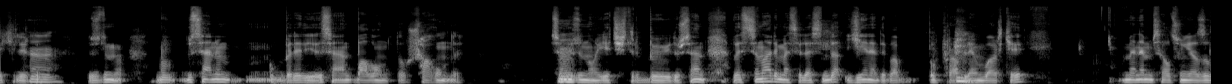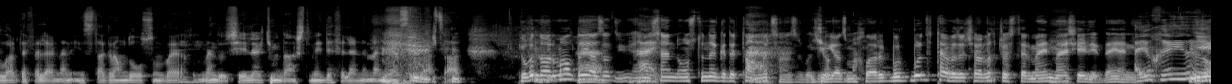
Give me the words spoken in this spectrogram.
çəkilirdi. Hə. Düzdürmü? Bu, bu sənin belə deyək, sənin balondur, uşağındır. Sən Hı. özün onu yetişdirib böyüdürsən və ssenari məsələsində yenə də bax, bu problem var ki, mənə məsəl üçün yazırlar dəfələrlə Instagramda olsun və yaxud mən də şeylər kimi danışdım, dəfələrlə mənə yazırlarsa. Yox, normal da Hə, yazır. Yəni hə. sən onsuz da nə qədər tanınırsan Azərbaycanda Yox. yazmaqları. Bur burada təvazökarlıq göstərməyin mənə şey eləyir də, yəni. Ay yox, ay, Niyə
